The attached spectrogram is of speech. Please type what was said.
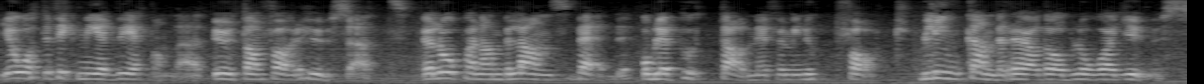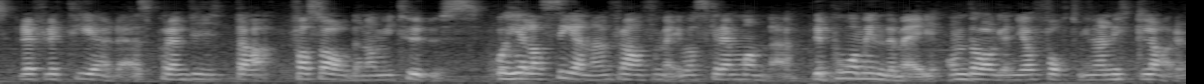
Jag återfick medvetandet utanför huset. Jag låg på en ambulansbädd och blev puttad nerför min uppfart. Blinkande röda och blåa ljus reflekterades på den vita fasaden av mitt hus och hela scenen framför mig var skrämmande. Det påminde mig om dagen jag fått mina nycklar,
